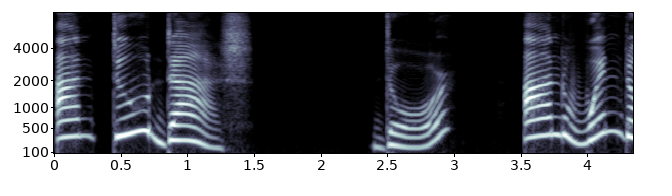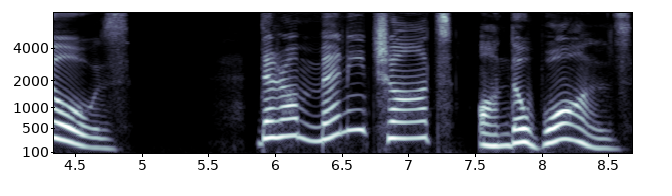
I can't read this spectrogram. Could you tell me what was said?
and two dash, door and windows. There are many charts on the walls.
